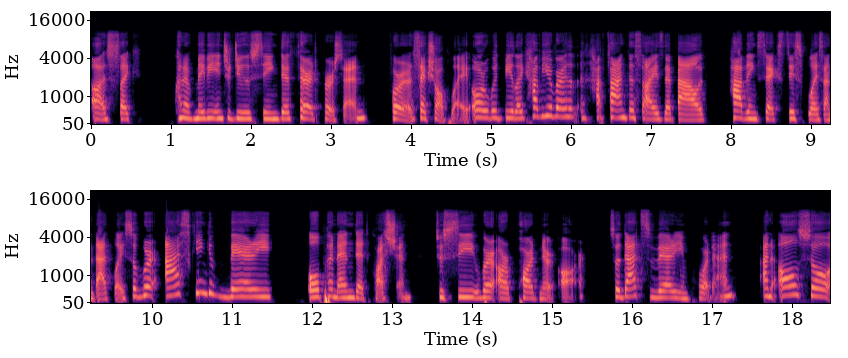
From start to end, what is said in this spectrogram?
us like kind of maybe introducing the third person for sexual play or would be like have you ever fantasized about having sex this place and that place? So we're asking a very open-ended question to see where our partner are. So that's very important. And also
